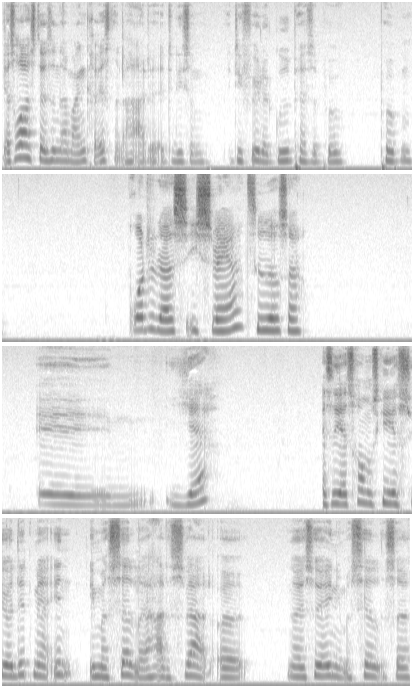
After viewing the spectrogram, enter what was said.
Jeg tror også, det er sådan, der er mange kristne, der har det, at de, ligesom, at de føler, at Gud passer på, på dem. Bruger du det også i svære tider så? Øhm, ja. Altså, jeg tror måske, jeg søger lidt mere ind i mig selv, når jeg har det svært, og når jeg søger ind i mig selv, så,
